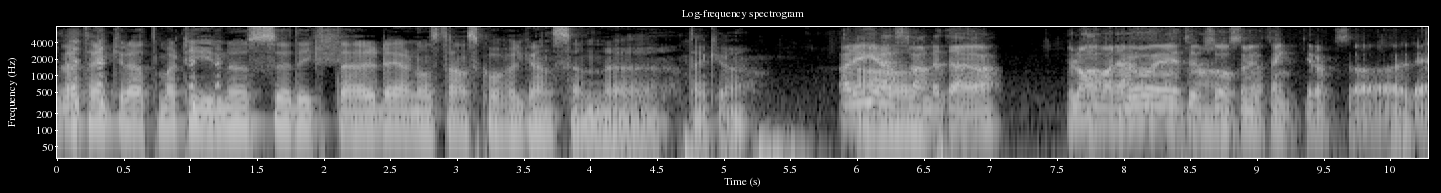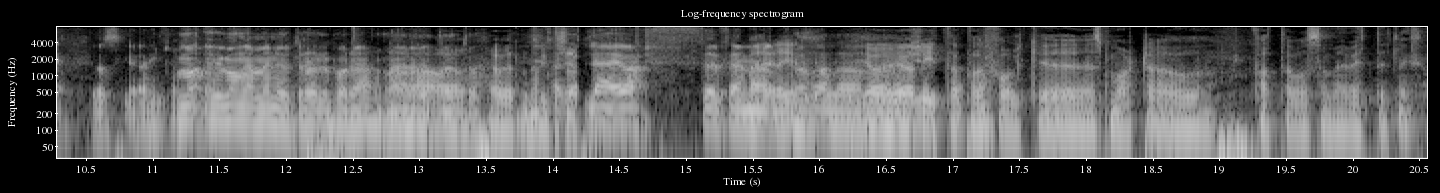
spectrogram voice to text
jag tänker att Martinus eh, dikt där, där någonstans går väl gränsen, eh, tänker jag. Ja, det är Ja. gränslandet där ja. Hur lång ja var den? Då är det typ Ja. så som jag tänker också. Det. Då ska jag hitta. Hur, må- hur många minuter höll du på det? Nej, det vet jag Ja, inte. jag vet inte. Det lär ju varit fem Men minuter. jag, jag, jag litar på att folk är smarta och fattar vad som är vettigt. Liksom.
